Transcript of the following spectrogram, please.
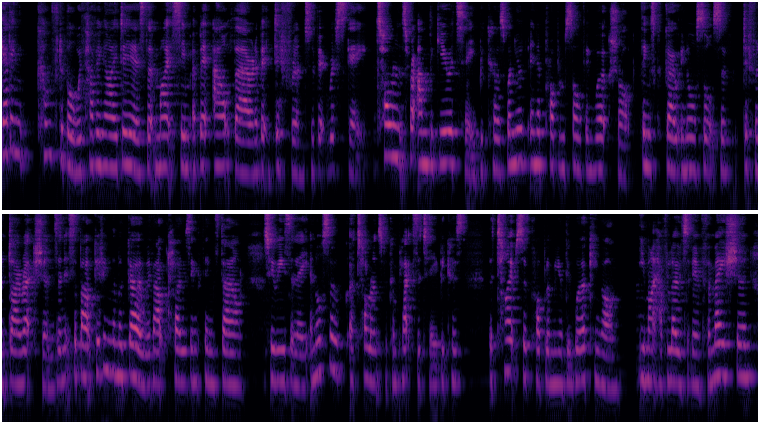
getting comfortable with having ideas that might seem a bit out there and a bit different, a bit risky. Tolerance for ambiguity, because when you're in a problem solving workshop, things could go in all sorts of different directions, and it's about giving them a go without closing things down too easily. And also a tolerance for complexity, because the types of problem you'll be working on you might have loads of information,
